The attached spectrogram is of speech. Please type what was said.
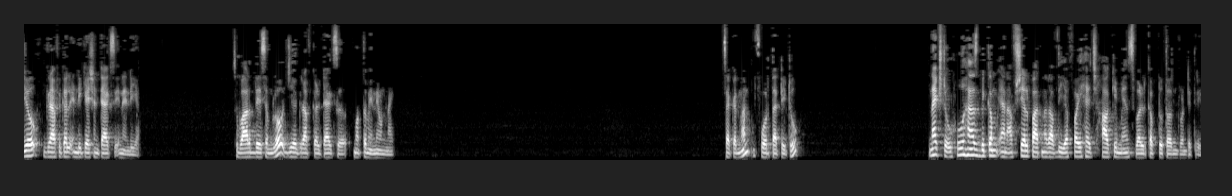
geographical indication tags in India so భారతదేశంలో జియోగ్రాఫికల్ ట్యాక్స్ మొత్తం ఎన్ని ఉన్నాయి? Second one four thirty two next who has become an official partner of the FIH hockey men's world cup two thousand twenty three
